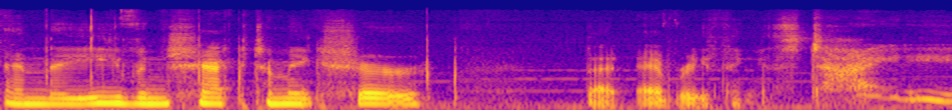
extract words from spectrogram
And they even check to make sure that everything is tidy.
